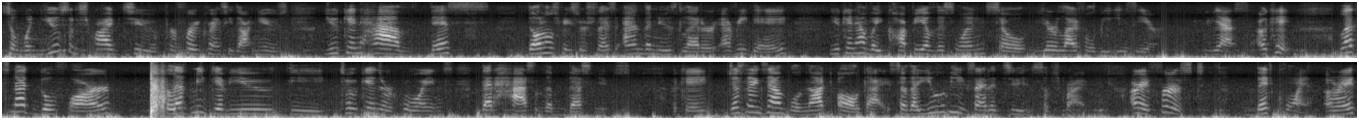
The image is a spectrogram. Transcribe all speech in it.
So when you subscribe to preferredcurrency.news, you can have this Donald's research list and the newsletter every day. You can have a copy of this one so your life will be easier. Yes. Okay. Let's not go far. Let me give you the tokens or coins that has the best news. Okay? Just an example, not all guys, so that you will be excited to subscribe. All right, first, Bitcoin, all right?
